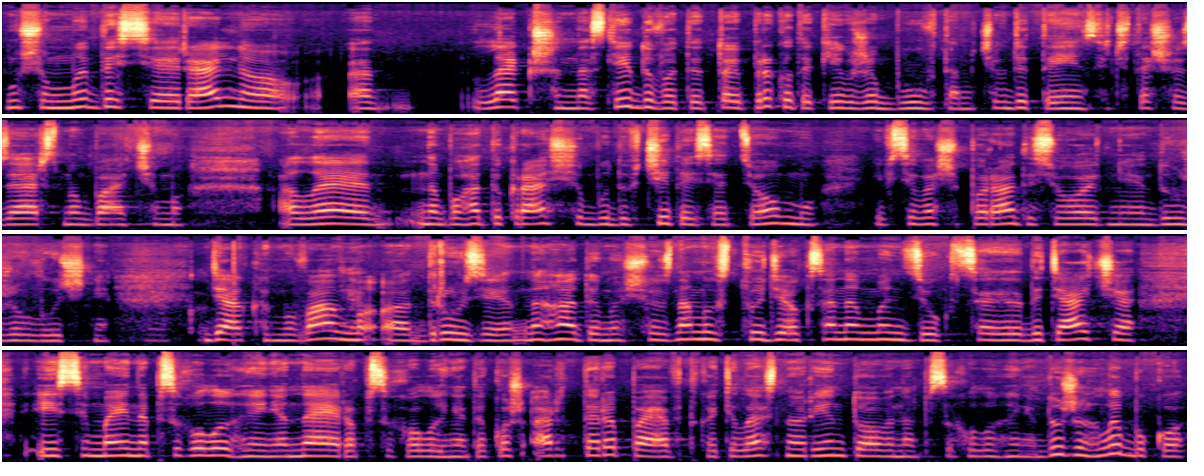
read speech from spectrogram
тому що ми десь реально. Легше наслідувати той приклад, який вже був там чи в дитинстві, чи те, що зараз ми бачимо. Але набагато краще буде вчитися цьому, і всі ваші поради сьогодні дуже влучні. Дякуємо вам, Е, друзі. Нагадуємо, що з нами в студії Оксана Мандзюк, це дитяча і сімейна психологиня, нейропсихологиня, також арт-терапевтка, тілесно орієнтована психологиня. Дуже глибоко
